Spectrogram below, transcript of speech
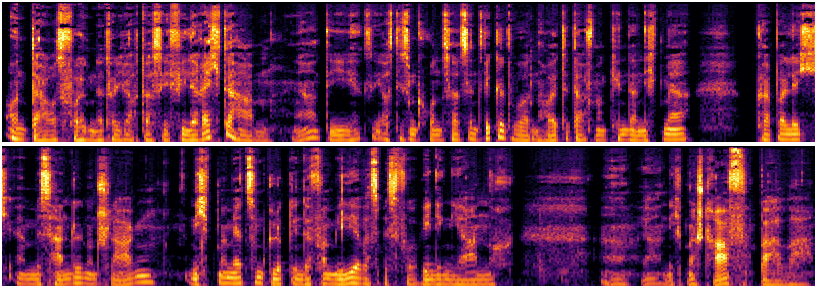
Und daraus folgen natürlich auch, dass sie viele Rechte haben, ja, die sie aus diesem Grundsatz entwickelt wurden. Heute darf man Kinder nicht mehr körperlich äh, misshandeln und schlagen, nicht mal mehr zum Glück in der Familie, was bis vor wenigen Jahren noch äh, ja nicht mehr strafbar war.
